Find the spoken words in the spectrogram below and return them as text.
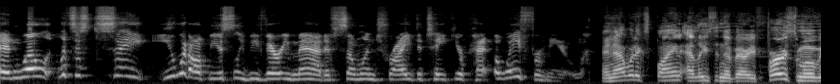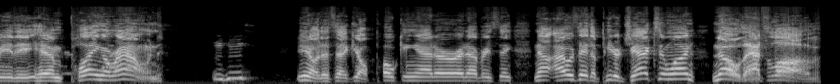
and well, let's just say you would obviously be very mad if someone tried to take your pet away from you. And that would explain, at least in the very first movie, the him playing around. Mm-hmm. You know, that's like you know, poking at her and everything. Now, I would say the Peter Jackson one, no, that's love.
